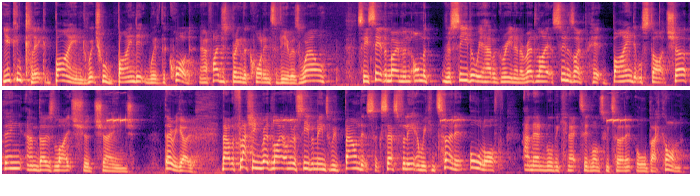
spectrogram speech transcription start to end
you can click bind, which will bind it with the quad. Now if I just bring the quad into view as well, so you see at the moment on the receiver we have a green and a red light. As soon as I hit bind, it will start chirping and those lights should change. There we go. Now the flashing red light on the receiver means we've bound it successfully and we can turn it all off and then we'll be connected once we turn it all back on.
